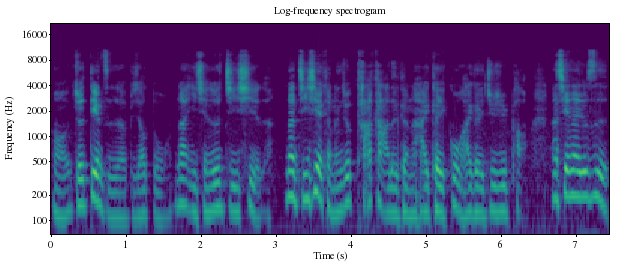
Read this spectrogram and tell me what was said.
哦，就是电子的比较多。那以前都是机械的，那机械可能就卡卡的，可能还可以过，还可以继续跑。那现在就是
